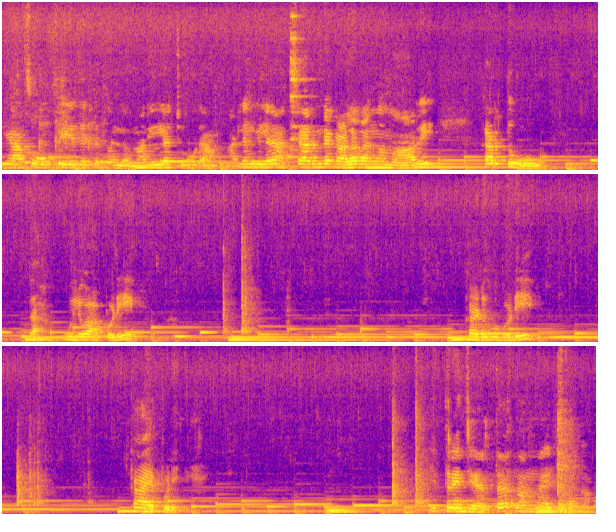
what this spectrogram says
ഗ്യാസ് ഓഫ് ചെയ്തിട്ടുണ്ടല്ലോ നല്ല ചൂടാണ് അല്ലെങ്കിൽ അച്ചാറിന്റെ കളർ അങ്ങ് മാറി കറുത്തു പോകും ഇതാ ഉലുവാപ്പൊടി കടുക് പൊടി കായപ്പൊടി. ഇത്രയും ചേർത്ത് നന്നായിട്ട് ഇളക്കാം.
